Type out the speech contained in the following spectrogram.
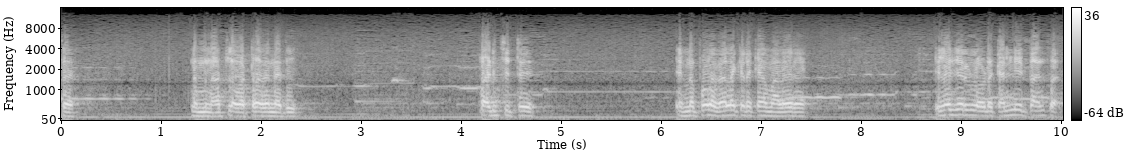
சார் hmm. நம்ம நாட்டுல வற்றாத நதி. படிச்சுட்டு என்ன போல வேலை கிடைக்காம அலையிற இளைஞர்களோட கண்ணீர் தான் sir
